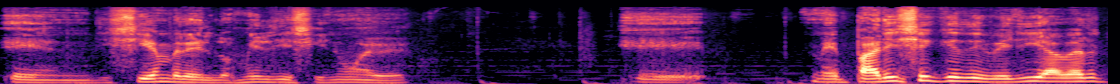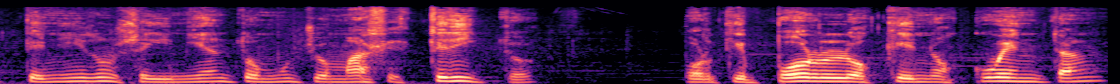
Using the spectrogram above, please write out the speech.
en, diciembre del 2019, eh, me parece que debería haber tenido un seguimiento mucho más estricto, porque por lo que nos cuentan,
